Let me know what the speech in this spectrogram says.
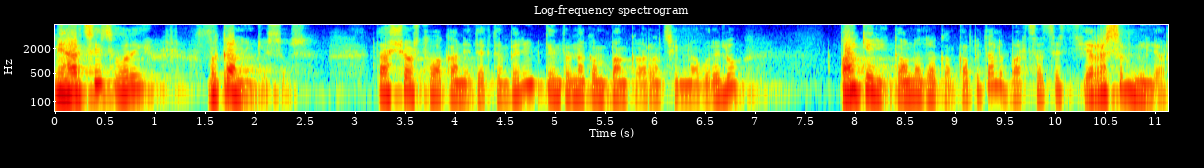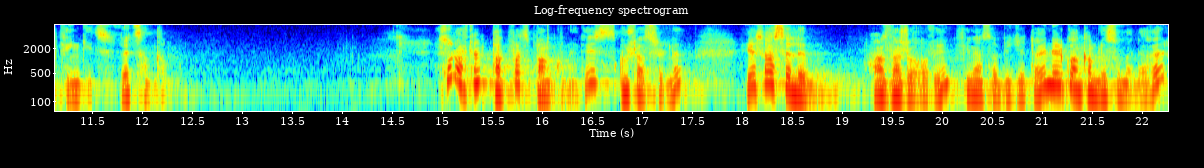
մի հարցից, որի վկան ենք այսօր։ 14 թվականի դեկտեմբերին կենտրոնական բանկը առանց հիմնավորելու բանկերի կանոնադրական կապիտալը բարձրացեց 30 միլիարդ 5-ից 6 անգամ։ Այսօր արդեն փակված բանկ ունենք։ Ես զգուշացրել եմ, ես ասել եմ հանձնաժողովին, ֆինանսա-բյուջետային երկու անգամ լսում են եղել,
